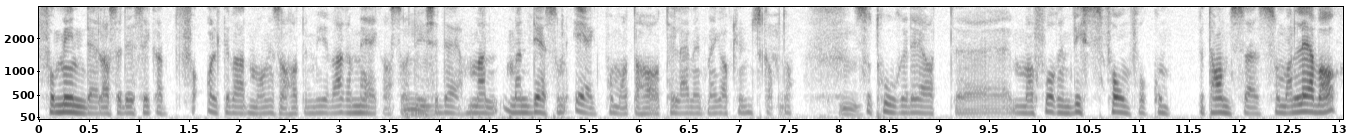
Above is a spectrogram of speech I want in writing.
For min del, altså det er sikkert for alt i verden mange som har hatt det mye verre enn meg, altså. Det er ikke det. Men, men det som jeg på en måte har tilegnet meg av kunnskap, da, så tror jeg det at eh, man får en viss form for kompetanse som man lever,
